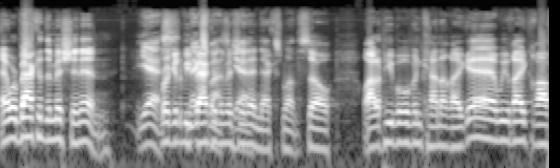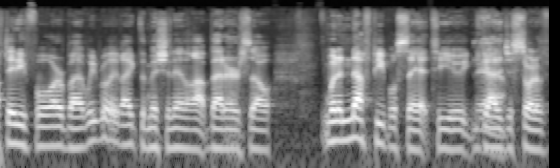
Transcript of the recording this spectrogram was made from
And we're back at the Mission Inn. Yes, we're going to be back at the Mission yeah. Inn next month. So a lot of people have been kind of like, "Eh, we like Loft 84, but we really like the Mission Inn a lot better." So when enough people say it to you, you got to just sort of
